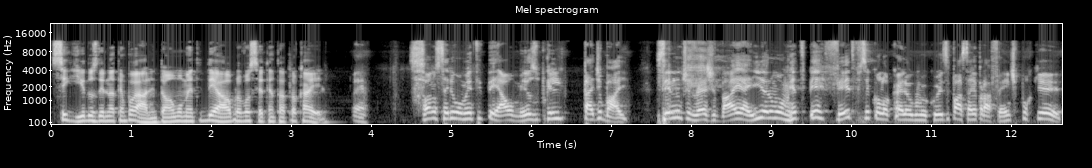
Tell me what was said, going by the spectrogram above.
seguidos dele na temporada. Então é o momento ideal para você tentar trocar ele. É. Só não seria o momento ideal mesmo, porque ele tá de bye. Se ele não tivesse de bye, aí era o momento perfeito para você colocar ele em alguma coisa e passar ele para frente, porque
